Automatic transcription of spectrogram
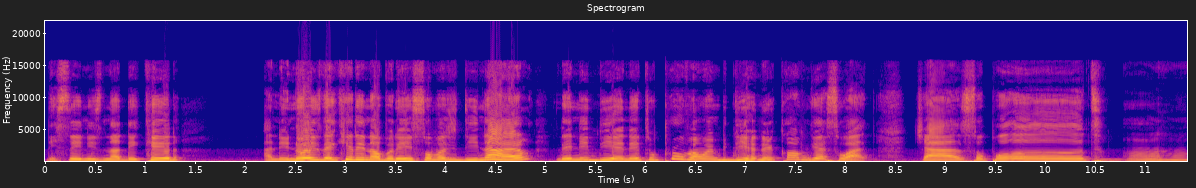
They saying he's not the kid, and they know it's the kid enough, but there is so much denial. They need DNA to prove, and when DNA come, guess what? Child support. Mm-hmm.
